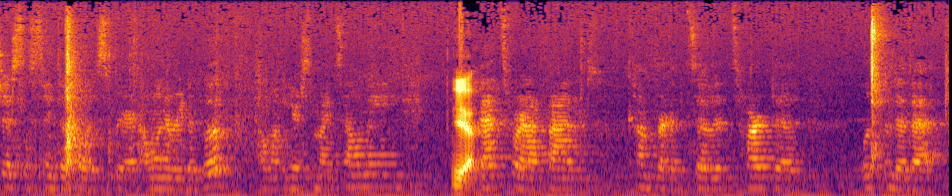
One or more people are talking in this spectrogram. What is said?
just listening to the Holy Spirit. I want to read a book. I want to hear somebody tell me. Yeah. That's where I find comfort. So it's hard to listen to that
